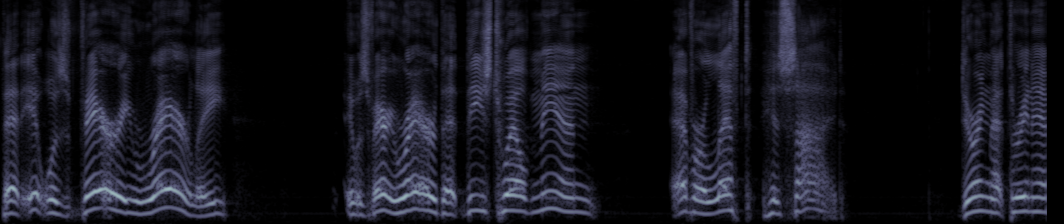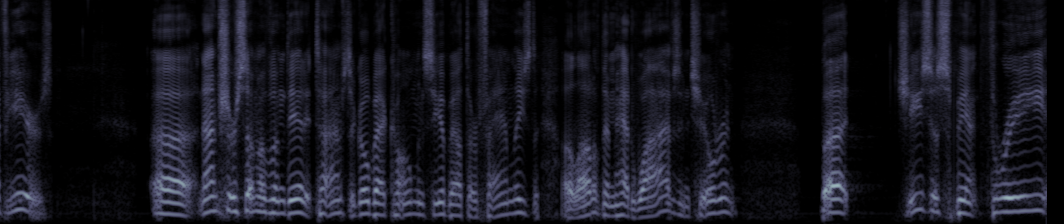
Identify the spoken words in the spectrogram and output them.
that it was very rarely, it was very rare that these 12 men ever left his side during that three and a half years. Uh, now, I'm sure some of them did at times to go back home and see about their families. A lot of them had wives and children. But Jesus spent three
